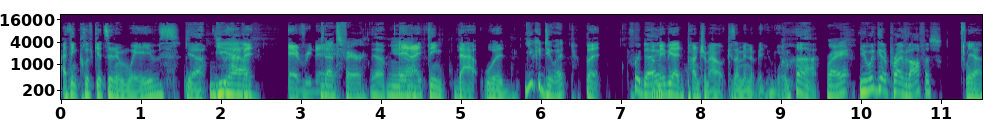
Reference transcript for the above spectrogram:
I think Cliff gets it in waves. yeah, You Yeah, have it every day. That's fair. Yeah. yeah. And I think that would, you could do it, but, for a day. but maybe I'd punch him out because I'm in a video game. Huh. right? you would get a private office Yeah.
